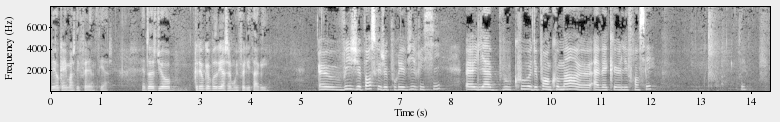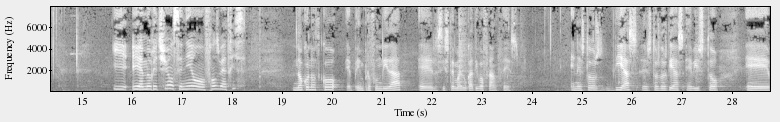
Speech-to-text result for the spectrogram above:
veo que hay más diferencias. Entonces yo creo que podría ser muy feliz aquí. Euh, oui, je pense que je pourrais vivre ici. Euh, il y a beaucoup de points en commun euh, avec euh, les Français. Et, et aimerais-tu enseigner en France, Béatrice No conozco en profundidad el sistema educativo francés. En estos días, estos dos días, he visto eh,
